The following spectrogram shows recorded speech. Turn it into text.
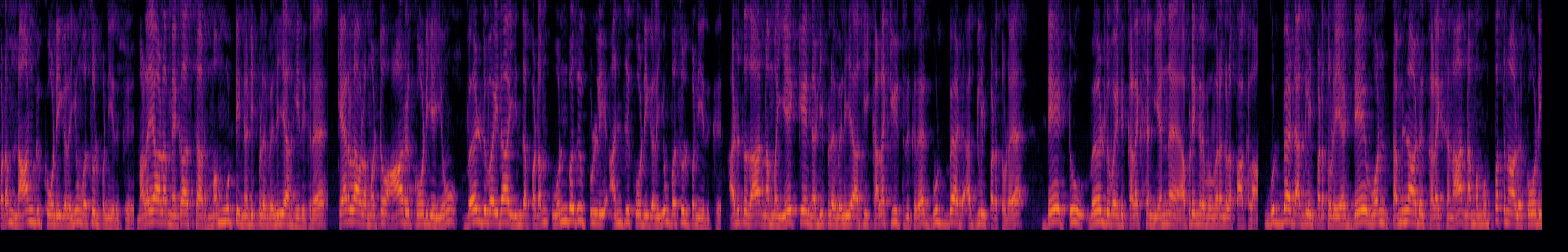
படம் நான்கு கோடிகளையும் வசூல் பண்ணியிருக்கு. மலையாள மெகா ஸ்டார் மம்முட்டி நடிப்பில் வெளியாகி இருக்கிற கேரளாவில் மட்டும் ஆறு கோடியையும் வேர்ல்டு வைடா இந்த படம் ஒன்பது புள்ளி அஞ்சு கோடிகளையும் வசூல் பண்ணியிருக்கு. அடுத்ததா நம்ம ஏகே நடிப்பில் வெளியாகி கலக்கிட்டு இருக்கிற குட் பேட் அக்லி படத்தோட டே டூ வேர்ல்டு வைடு கலெக்ஷன் என்ன அப்படிங்கிற விவரங்களை பார்க்கலாம். குட் பேட் அக்லி படத்துடைய டே ஒன் தமிழ்நாடு கலெக்ஷனாக நம்ம முப்பத்தி நாலு கோடி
